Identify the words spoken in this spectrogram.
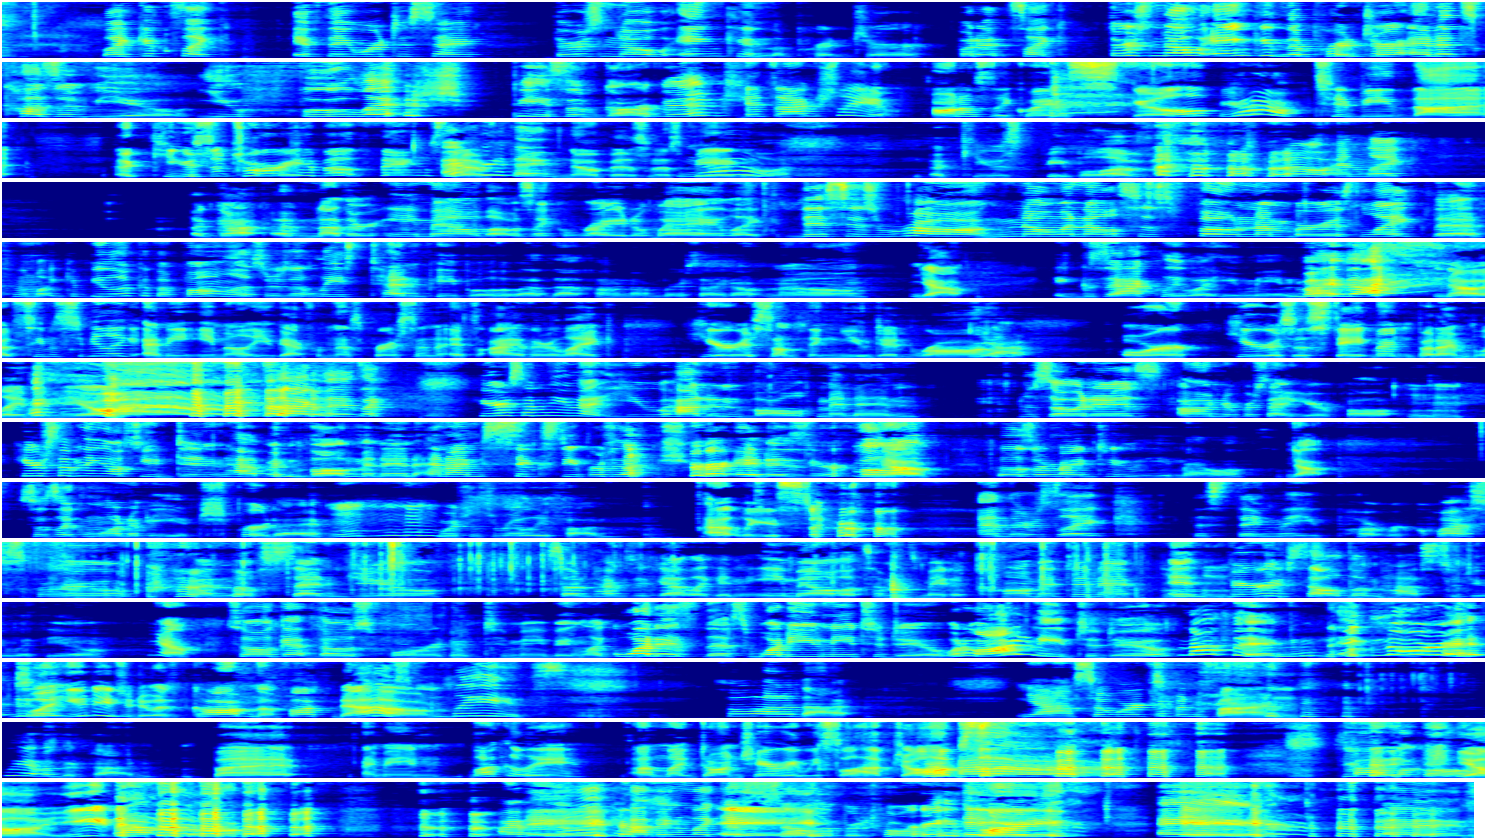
Like it's like if they were to say there's no ink in the printer, but it's like there's no ink in the printer and it's cuz of you, you foolish piece of garbage. It's actually honestly quite a skill Yeah, to be that accusatory about things everything. no business being No, accused people of. no, and like, I got another email that was like right away, like this is wrong. No one else's phone number is like this. I'm like, if you look at the phone list, there's at least ten people who have that phone number, so I don't know yeah. exactly what you mean by that. No, it seems to be like any email you get from this person, it's either like, here is something you did wrong, yeah, or here is a statement, but I'm blaming you. exactly. It's like here's something that you had involvement in. So it is 100% your fault. Mhm. Here's something else you didn't have involvement in, and I'm 60% sure it is your fault. Those are my two emails. Yeah. So it's like one of each per day, Mhm. which is really fun. At least. And there's like this thing that you put requests through, and they'll send you. Sometimes you get like an email that someone's made a comment in it. It Mhm. very seldom has to do with you. yeah. So I'll get those forwarded to me, being like, "What is this? What do you need to do? What do I need to do? Nothing. Ignore it. What you need to do is calm the fuck down. Just please." So a lot of that. Yeah, so work's been fun. we have a good time. but, I mean, luckily, unlike Don Cherry, we still have jobs. Topical. Yeah, eat. Topical. I feel Hey. like having like a Hey. celebratory Hey. party. Hey. Hey. Hey.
